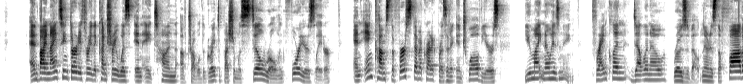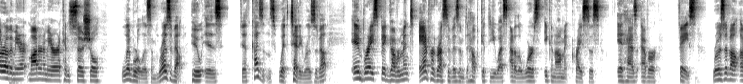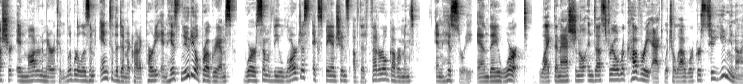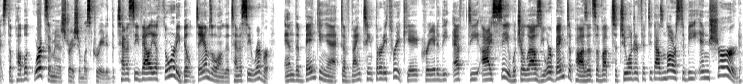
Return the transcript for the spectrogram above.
And by 1933, the country was in a ton of trouble. The Great Depression was still rolling four years later. And in comes the first Democratic president in 12 years. You might know his name Franklin Delano Roosevelt, known as the father of Amer- modern American social liberalism. Roosevelt, who is fifth cousins with Teddy Roosevelt, embraced big government and progressivism to help get the U.S. out of the worst economic crisis it has ever faced. Roosevelt ushered in modern American liberalism into the Democratic Party, and his New Deal programs were some of the largest expansions of the federal government in history, and they worked. Like the National Industrial Recovery Act, which allowed workers to unionize. The Public Works Administration was created. The Tennessee Valley Authority built dams along the Tennessee River. And the Banking Act of 1933 created the FDIC, which allows your bank deposits of up to $250,000 to be insured.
